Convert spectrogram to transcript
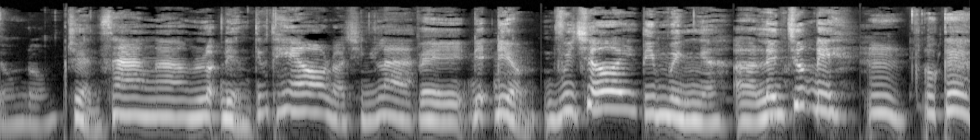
Đúng đúng. Chuyển sang uh, luận điểm tiếp theo đó chính là về địa điểm vui chơi. Team mình uh, lên trước đi. Ừ ok.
